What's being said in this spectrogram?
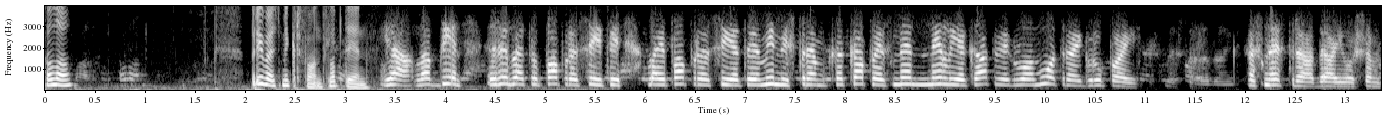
halo! Brīvais mikrofons, labdien! Jā, labdien! Es gribētu paprasīt, lai paprasiet ministram, ka kāpēc ne, neliek atvieglojumu otrai grupai, kas nestrādājošam.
